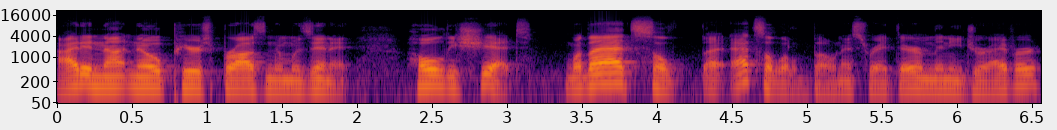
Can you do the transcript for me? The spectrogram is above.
I did not know Pierce Brosnan was in it. Holy shit. Well, that's a that's a little bonus right there, Minnie Driver.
